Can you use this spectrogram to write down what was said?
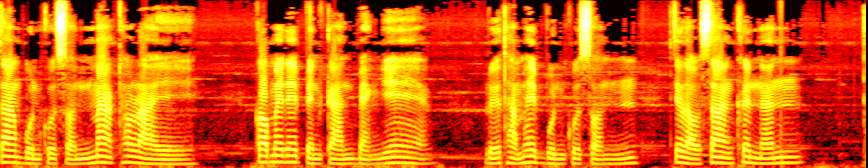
สร้างบุญกุศลมากเท่าไหร่ ก็ไม่ได้เป็นการแบ่งแยก หรือทำให้บุญกุศลที่เราสร้างขึ้นนั้น ถ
